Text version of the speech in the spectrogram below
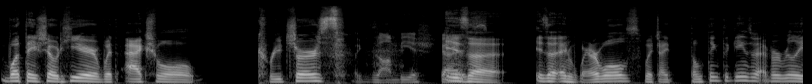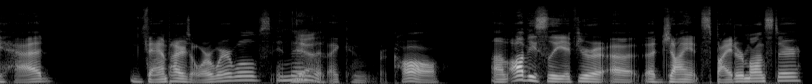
what they showed here with actual creatures like zombie-ish guys. is a is a and werewolves, which I don't think the games have ever really had vampires or werewolves in there Yeah. that I can recall. Um, obviously, if you're a, a giant spider monster,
